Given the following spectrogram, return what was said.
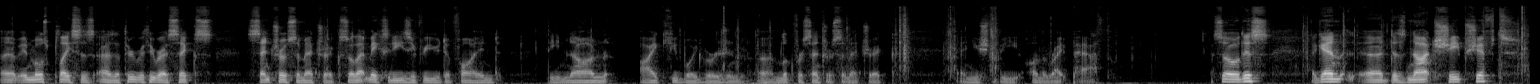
uh, in most places as a three by three by six centrosymmetric, so that makes it easy for you to find the non icuboid version. Um, look for centrosymmetric, and you should be on the right path. So this again uh, does not shapeshift.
